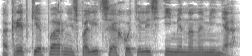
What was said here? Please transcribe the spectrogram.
а крепкие парни с полицией охотились именно на меня.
